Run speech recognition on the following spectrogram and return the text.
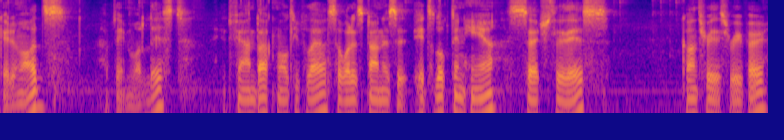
Go to mods update mod list. It found DarkMultiPlayer. So what it's done is it, it's looked in here searched through this gone through this repo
